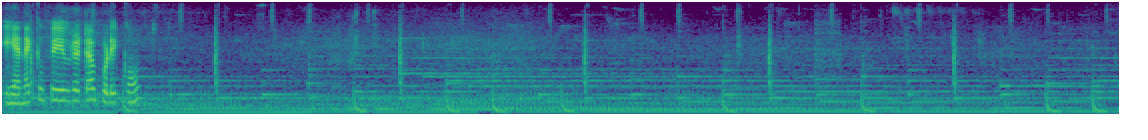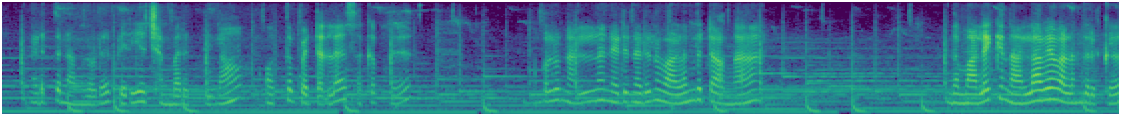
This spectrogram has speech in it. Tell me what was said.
எனக்கு ஃபேவரட்டாக பிடிக்கும். நம்மளோட பெரிய செம்பருத்தி தான் ஒத்தப்பெட்டல சகப்பு. அவங்களும் நல்லா நெடு நடுன்னு வளர்ந்துட்டாங்க. இந்த மலைக்கு நல்லாவே வளர்ந்துருக்கு.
